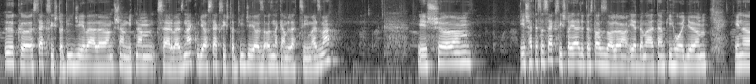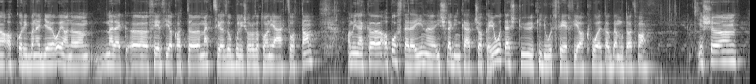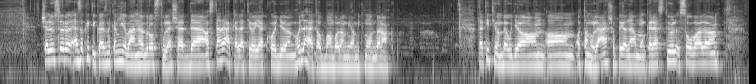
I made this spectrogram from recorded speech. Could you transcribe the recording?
ők szexista DJ-vel semmit nem szerveznek, ugye a szexista DJ az, az nekem lett címezve, és és hát ezt a szexista jelzőt ezt azzal érdemeltem ki, hogy én akkoriban egy olyan meleg férfiakat megcélzó bulisorozaton játszottam, aminek a poszterein is leginkább csak jó testű, kigyúrt férfiak voltak bemutatva. És, és először ez a kritika ez nekem nyilván rosszul esett, de aztán rá kellett jöjjek, hogy, hogy lehet abban valami, amit mondanak. Tehát itt jön be ugye a, a, a tanulás a példámon keresztül, szóval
